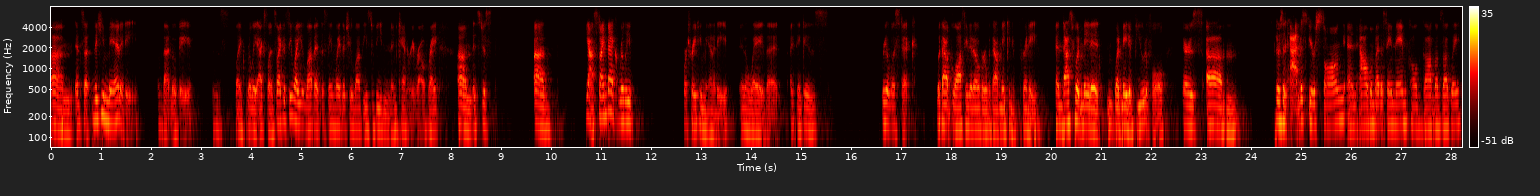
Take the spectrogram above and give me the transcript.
Um, and so the humanity of that movie is like really excellent. So I can see why you love it the same way that you love East of Eden and Cannery Row, right? Um, it's just um, yeah, Steinbeck really portrayed humanity in a way that I think is realistic without glossing it over, without making it pretty. And that's what made it what made it beautiful. There's um there's an atmosphere song and album by the same name called God Loves Ugly.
